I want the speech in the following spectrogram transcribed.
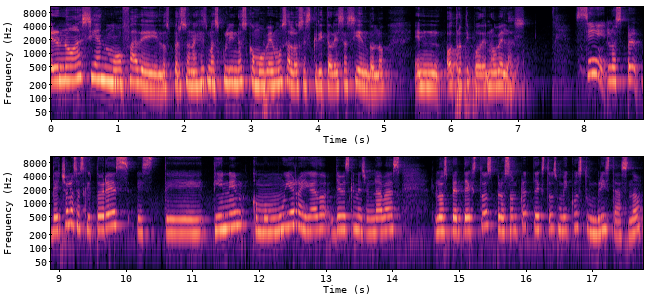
pero no hacían mofa de los personajes masculinos como vemos a los escritores haciéndolo en otro tipo de novelas. Sí, los, de hecho los escritores este, tienen como muy arraigado, ya ves que mencionabas los pretextos, pero son pretextos muy costumbristas, ¿no?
